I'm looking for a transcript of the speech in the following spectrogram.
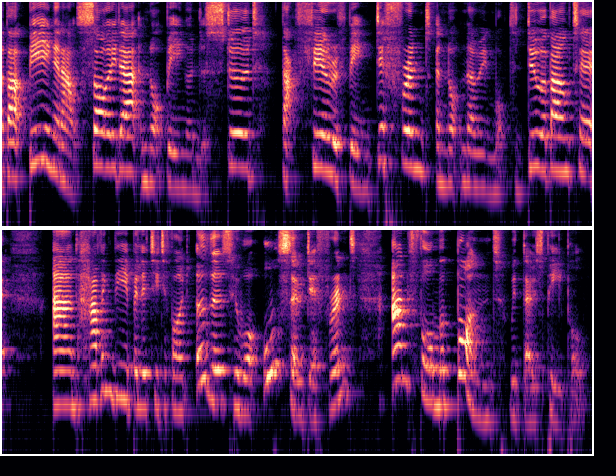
about being an outsider and not being understood, that fear of being different and not knowing what to do about it, and having the ability to find others who are also different and form a bond with those people.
